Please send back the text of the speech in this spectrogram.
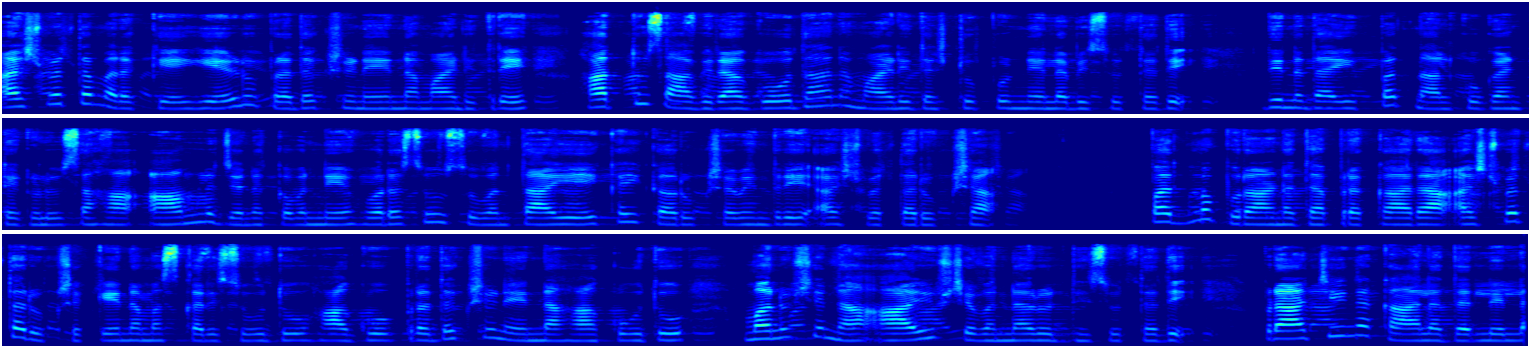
ಅಶ್ವತ್ಥ ಮರಕ್ಕೆ ಏಳು ಪ್ರದಕ್ಷಿಣೆಯನ್ನ ಮಾಡಿದರೆ ಹತ್ತು ಸಾವಿರ ಗೋದಾನ ಮಾಡಿದಷ್ಟು ಪುಣ್ಯ ಲಭಿಸುತ್ತದೆ. ದಿನದ ಇಪ್ಪತ್ನಾಲ್ಕು ಗಂಟೆಗಳು ಸಹ ಆಮ್ಲಜನಕವನ್ನೇ ಹೊರಸೂಸುವಂತ ಏಕೈಕ ವೃಕ್ಷವೆಂದರೆ ಅಶ್ವತ್ಥ ವೃಕ್ಷ. ಪದ್ಮಪುರಾಣದ ಪ್ರಕಾರ ಅಶ್ವತ್ಥ ವೃಕ್ಷಕ್ಕೆ ನಮಸ್ಕರಿಸುವುದು ಹಾಗೂ ಪ್ರದಕ್ಷಿಣೆಯನ್ನು ಹಾಕುವುದು ಮನುಷ್ಯನ ಆಯುಷ್ಯವನ್ನು ವೃದ್ಧಿಸುತ್ತದೆ. ಪ್ರಾಚೀನ ಕಾಲದಲ್ಲೆಲ್ಲ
